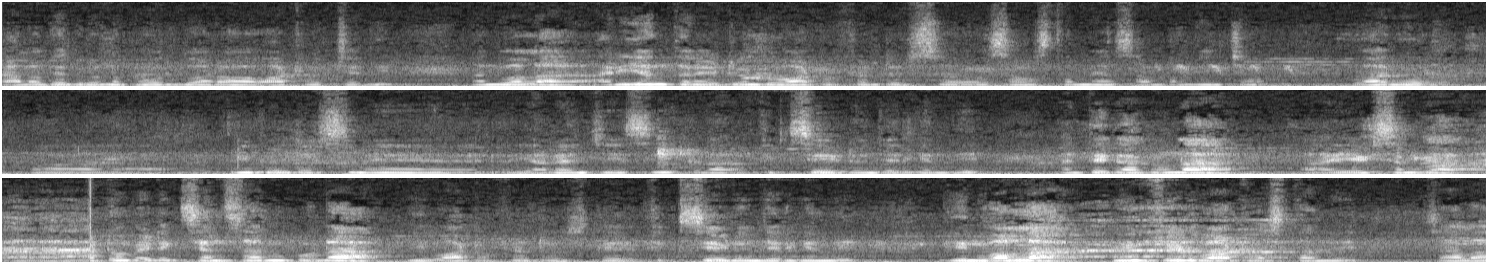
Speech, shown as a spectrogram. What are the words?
కాలువ దగ్గర ఉన్న బోర్ ద్వారా వాటర్ వచ్చేది. అందువల్ల అరియంత్ అనేటువంటి వాటర్ ఫిల్టర్స్ సంస్థ మేము సంప్రదించాం. వారు త్రీ ఫిల్టర్స్ని అరేంజ్ చేసి ఇక్కడ ఫిక్స్ చేయడం జరిగింది. అంతేకాకుండా ఎడిషన్గా ఆటోమేటిక్ సెన్సార్ను కూడా ఈ వాటర్ ఫిల్టర్స్కి ఫిక్స్ చేయడం జరిగింది. దీనివల్ల ప్యూరిఫైడ్ వాటర్ వస్తుంది. చాలా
